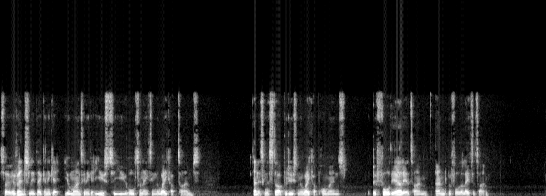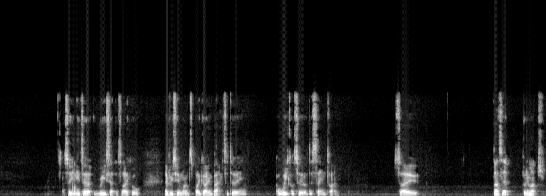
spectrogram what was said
So eventually they're going to get your mind's going to get used to you alternating the wake up times and it's going to start producing the wake up hormones before the earlier time and before the later time. So you need to reset the cycle every two months by going back to doing a week or two of the same time. So that's it pretty much.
